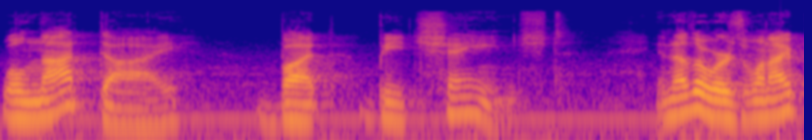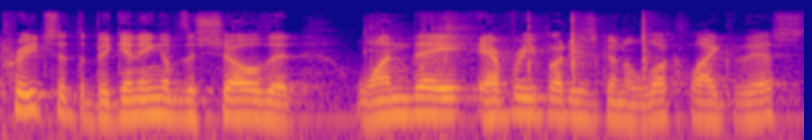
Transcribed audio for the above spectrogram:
will not die, but be changed. In other words, when I preach at the beginning of the show that one day everybody's going to look like this,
